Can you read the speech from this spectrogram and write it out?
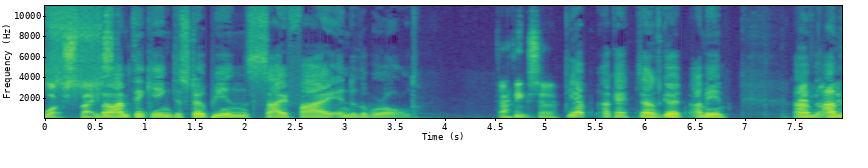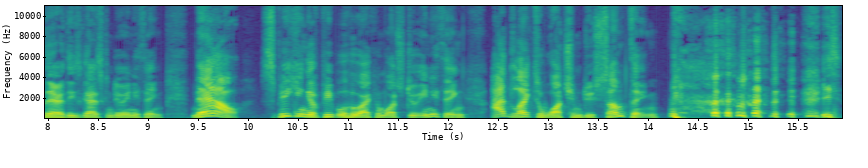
watch Spaced. So I'm thinking dystopian, sci-fi, end of the world. I think so. Yep. Okay. Sounds good. I mean, I'm, I'm there. These guys can do anything. Now, speaking of people who I can watch do anything, I'd like to watch him do something. he's,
